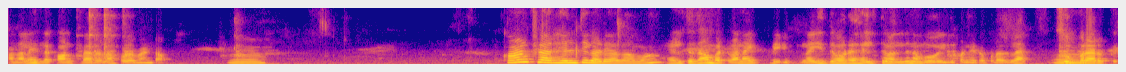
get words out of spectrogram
அதனால இதுல கார்ன்ஃபிளவர் எல்லாம் போட வேண்டாம். கார்ன்ஃப்ளவர் ஹெல்த்தி கிடையாதாமா ஹெல்த் தான் பட் வேணா இப்படி இப்ப இதோட ஹெல்த் வந்து நம்ம இது பண்ணிடக்கூடாதுல்ல? சூப்பரா இருக்கு.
